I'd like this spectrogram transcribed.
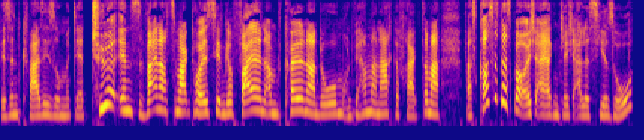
Wir sind quasi so mit der Tür ins Weihnachtsmarkthäuschen gefallen am Kölner Dom und wir haben mal nachgefragt, sag mal, was kostet das bei euch eigentlich alles hier so?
